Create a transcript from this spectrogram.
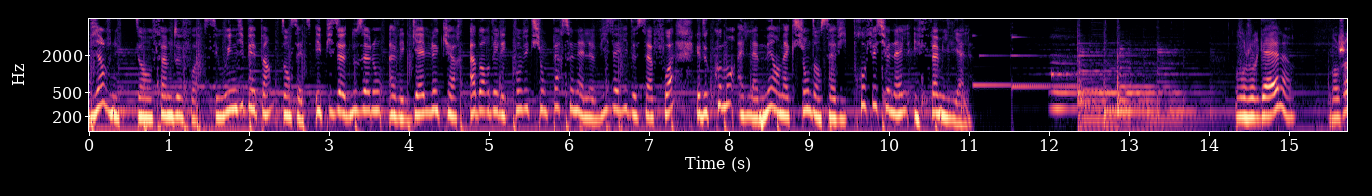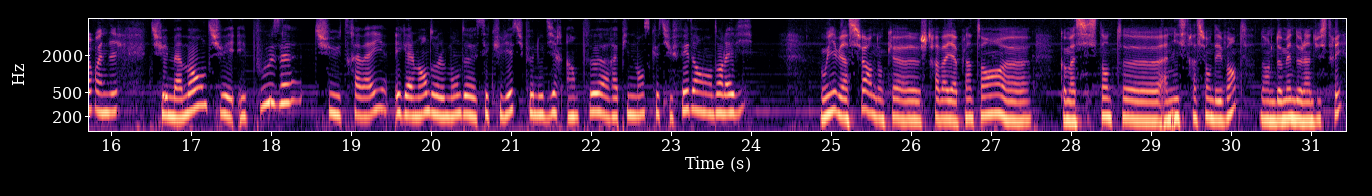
Bienvenue dans Femmes de foi, c'est Wendy Pépin. Dans cet épisode, nous allons, avec Gaëlle Lecoeur, aborder les convictions personnelles vis-à-vis de sa foi et de comment elle la met en action dans sa vie professionnelle et familiale. Bonjour Gaëlle. Bonjour Wendy. Tu es maman, tu es épouse, tu travailles également dans le monde séculier. Tu peux nous dire un peu euh, rapidement ce que tu fais dans, dans la vie? Oui, bien sûr. Donc, euh, je travaille à plein temps euh, comme assistante euh, administration des ventes dans le domaine de l'industrie.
